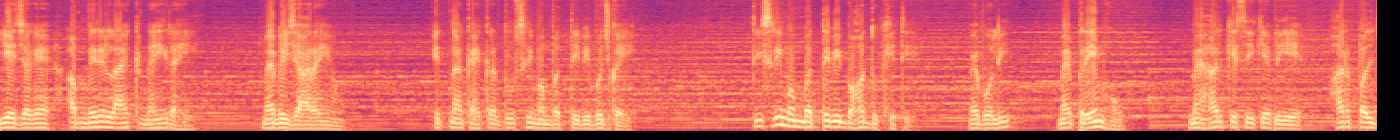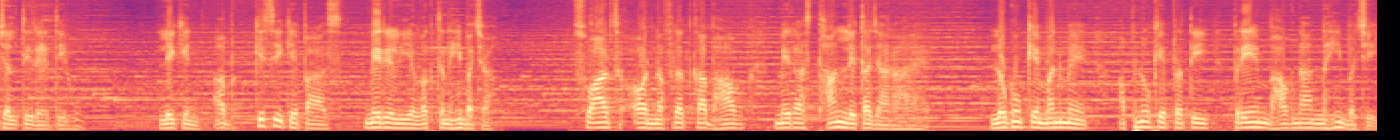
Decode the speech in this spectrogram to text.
ये जगह अब मेरे लायक नहीं रही। मैं भी जा रही हूँ। इतना कहकर दूसरी मोमबत्ती भी बुझ गई। तीसरी मोमबत्ती भी बहुत दुखी थी। मैं बोली मैं प्रेम हूँ। मैं हर किसी के लिए हर पल जलती रहती हूँ। लेकिन अब किसी के पास मेरे लिए वक्त नहीं बचा। स्वार्थ और नफरत का भाव मेरा स्थान लेता जा रहा है। लोगों के मन में अपनों के प्रति प्रेम भावना नहीं बची।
